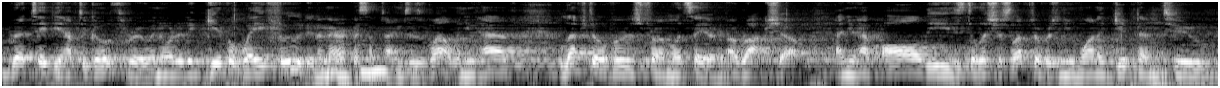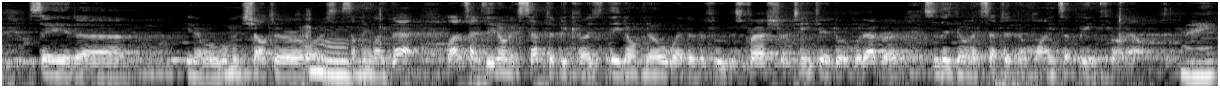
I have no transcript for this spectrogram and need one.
red tape you have to go through in order to give away food in America mm-hmm. sometimes as well. When you have leftovers from, let's say, a, a rock show, and you have all these delicious leftovers, and you want to give them to, say, at a you know, a women's shelter or mm-hmm. something like that. A lot of times they don't accept it because they don't know whether the food is fresh or tainted or whatever, so they don't accept it and it winds up being thrown out. Right.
